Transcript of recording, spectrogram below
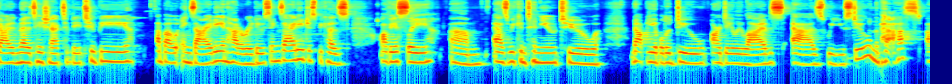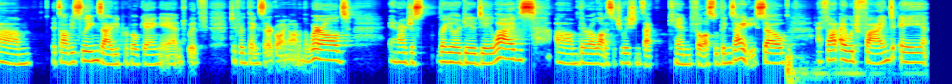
guided meditation activity, to be about anxiety and how to reduce anxiety, just because obviously, um, as we continue to not be able to do our daily lives as we used to in the past, um, it's obviously anxiety provoking. And with different things that are going on in the world and our just regular day to day lives, um, there are a lot of situations that can fill us with anxiety. So I thought I would find a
